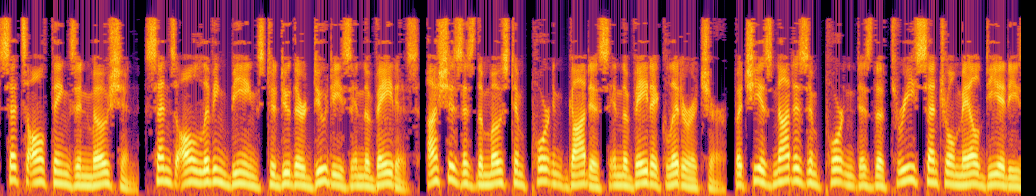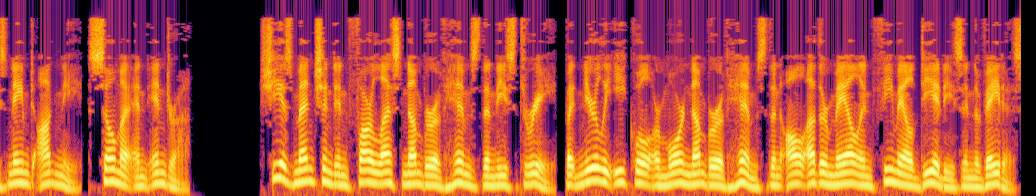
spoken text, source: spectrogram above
sets all things in motion, sends all living beings to do their duties in the Vedas. Ushas is the most important goddess in the Vedic literature, but she is not as important as the three central male deities named Agni, Soma and Indra. She is mentioned in far less number of hymns than these three, but nearly equal or more number of hymns than all other male and female deities in the Vedas.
